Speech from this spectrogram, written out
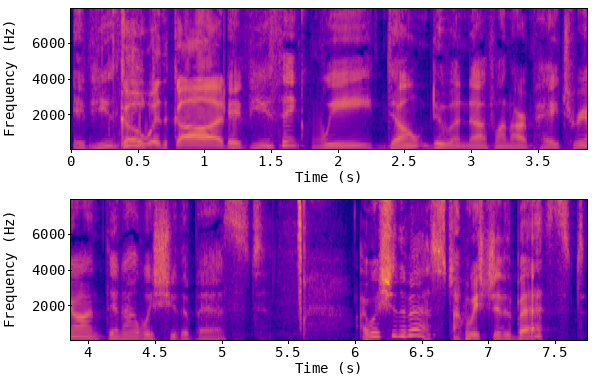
if you Go think- with God. If you think we don't do enough on our Patreon, then I wish you the best. I wish you the best. I wish you the best.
